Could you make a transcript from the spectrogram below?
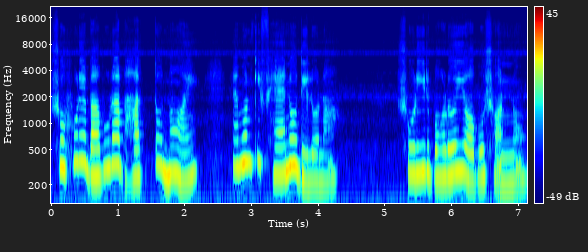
শহুরে বাবুরা ভাত তো নয়, এমনকি ফ্যানও দিল না। শরীর বড়ই অবসন্ন।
